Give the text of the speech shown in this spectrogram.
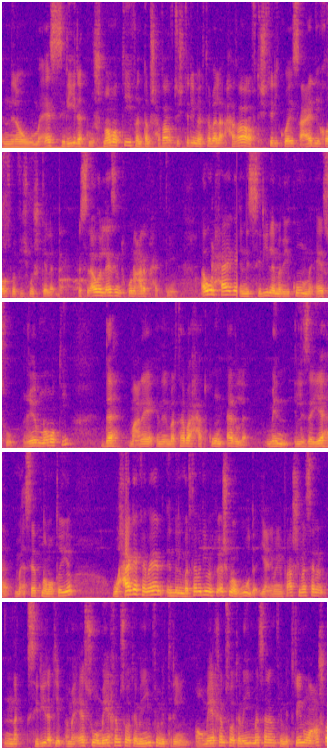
إن لو مقاس سريرك مش نمطي فأنت مش هتعرف تشتري مرتبة لأ هتعرف تشتري كويس عادي خالص مفيش مشكلة. بس الأول لازم تكون عارف حاجتين. أول حاجة إن السرير لما بيكون مقاسه غير نمطي ده معناه إن المرتبة هتكون أغلى من اللي زيها مقاسات نمطية وحاجة كمان إن المرتبة دي ما بتبقاش موجودة. يعني ما ينفعش مثلا إنك سريرك يبقى مقاسه 185 في مترين أو 185 مثلا في مترين و10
